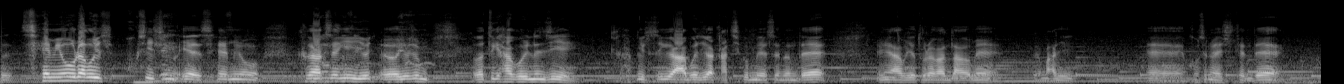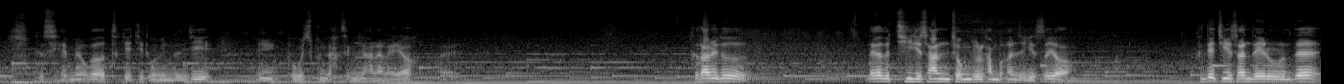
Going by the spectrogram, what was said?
그 세묘라고 있- 혹시 있습니까? 예, 세묘. 그 학생이 요, 어, 요즘 어떻게 하고 있는지 그 학교 있으니 아버지가 같이 근무했었는데 그냥 아버지 가 돌아간 다음에 많이 예, 고생을 했을 텐데 그 세묘가 어떻게 지내고 있는지 예, 보고 싶은 그 학생 중 하나네요. 그 다음에 그 내가 그 지리산 종주를 한번 한 적이 있어요. 근데 지리산 내려오는데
